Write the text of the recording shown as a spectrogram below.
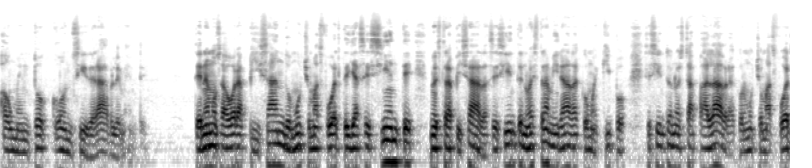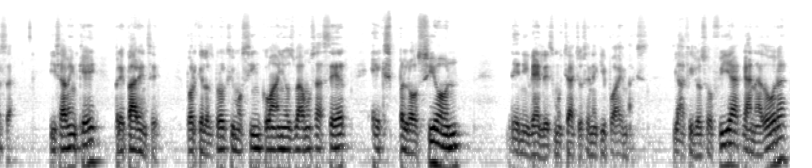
aumentó considerablemente. Tenemos ahora pisando mucho más fuerte, ya se siente nuestra pisada, se siente nuestra mirada como equipo, se siente nuestra palabra con mucho más fuerza. Y saben qué, prepárense, porque los próximos cinco años vamos a hacer explosión de niveles, muchachos, en equipo IMAX. La filosofía ganadora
